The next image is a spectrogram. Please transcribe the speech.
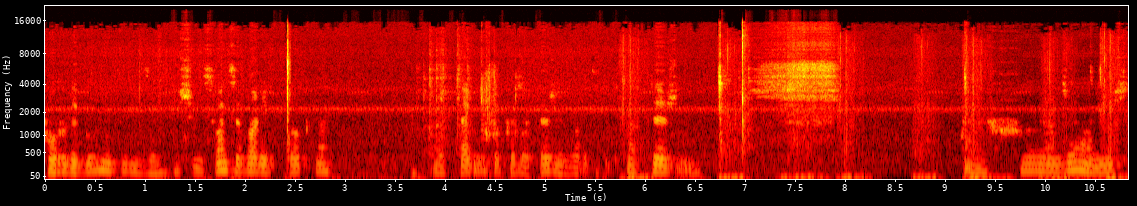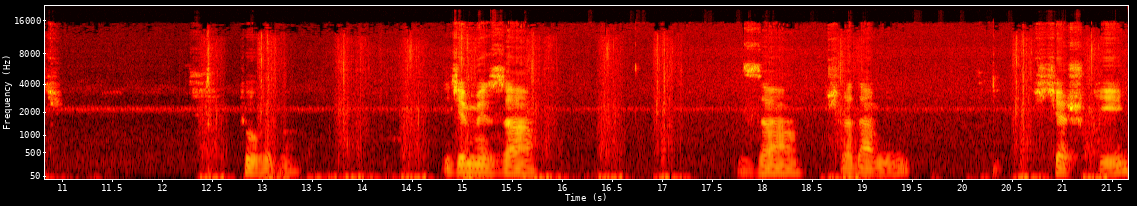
Kurde, głównie to widzę. Jeszcze mi słońce wali w okna. Ale tak pokazał też. Ale cholera, gdzie mam iść? Tu chyba. Idziemy za... za śladami ścieżki.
